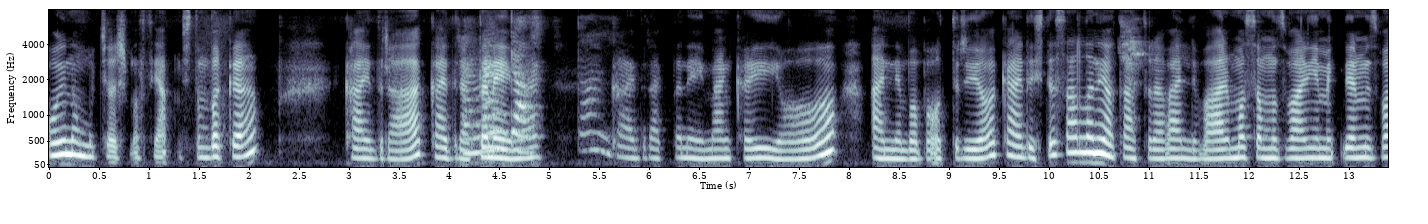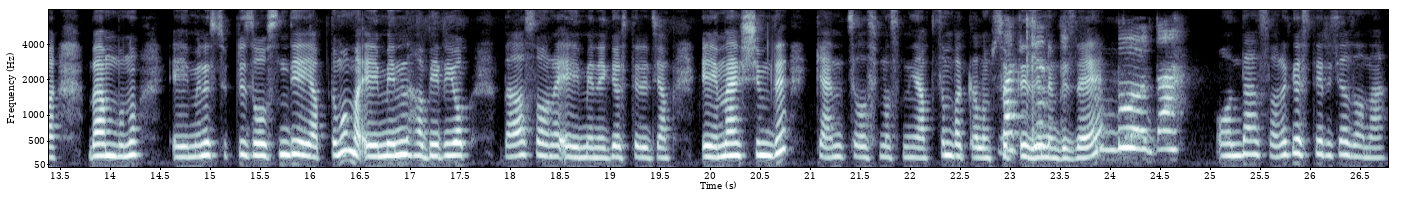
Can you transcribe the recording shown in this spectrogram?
oyun hamur çalışması yapmıştım. Bakın. Kaydırak, kaydıraktan Eymen. Kaydıraktan Eymen kayıyor. Anne baba oturuyor. Kardeş de sallanıyor. Tahterevalli var. Masamız var. Yemeklerimiz var. Ben bunu Eymen'e sürpriz olsun diye yaptım ama Eymen'in haberi yok. Daha sonra Eymen'e göstereceğim. Eymen şimdi kendi çalışmasını yapsın bakalım sürprizini bize. Burada Ondan sonra göstereceğiz ona.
